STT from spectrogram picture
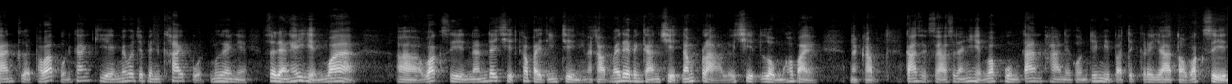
การเกิดภาวะผลข้างเคียง ไม่ว่าจะเป็นไข้ปวดเมื่อยเนี่ยแสดงให้เห็นว่าอ่าวัคซีนนั้นได้ฉีดเข้าไปจริงๆนะครับไม่ได้เป็นการฉีดน้ำเปล่าหรือฉีดลมเข้าไปนะครับการศึกษาแสดงให้เห็นว่าภูมิต้านทานในคนที่มีปฏิกิริยาต่อวัคซีน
